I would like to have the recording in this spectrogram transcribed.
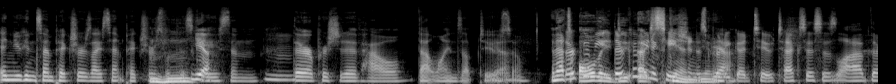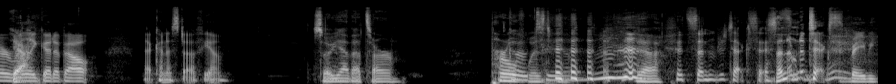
And you can send pictures. I sent pictures with this Yeah. case, and they're appreciative how that lines up too. Yeah. So And that's their all commu- they their do. uh, communication skin, is you know? pretty Yeah. good too. Texas's lab, they're Yeah. really good about that kind of stuff. Yeah. So yeah, that's our pearl of wisdom. yeah, send them to Texas. send them to Texas, baby.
